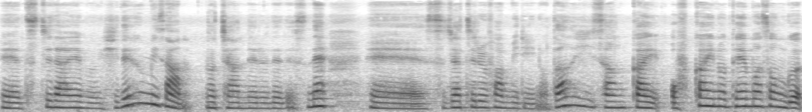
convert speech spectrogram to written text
えー、土田英文秀文さんのチャンネルでですね、えー、スジャチルファミリーの第3回オフ会のテーマソング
